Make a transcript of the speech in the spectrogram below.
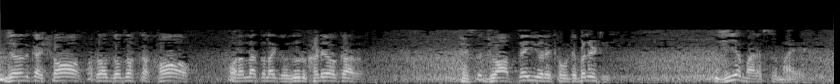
جنت کا شوق اور کا خوف اور اللہ تعالیٰ کے حضور کھڑے ہو کر جواب دہی اور اکاؤنٹیبلٹی یہ ہمارا سرمایہ ہے۔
